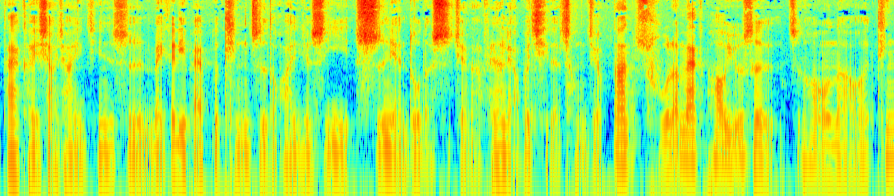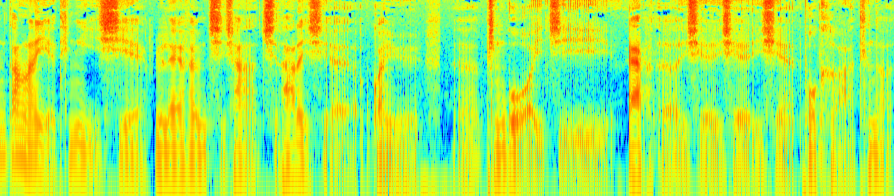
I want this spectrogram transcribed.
大家可以想象，已经是每个礼拜不停止。的话，已经是一十年多的时间了，非常了不起的成就。那除了 Mac Power User 之后呢，我听当然也听一些 Relay FM 旗下其他的一些关于呃苹果以及 App 的一些一些一些播客啊，听的，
